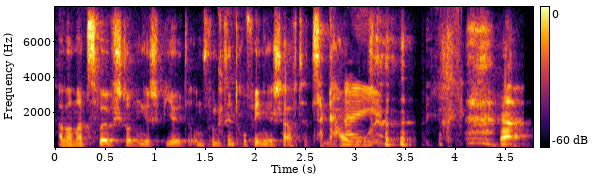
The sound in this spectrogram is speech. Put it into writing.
aber mal zwölf Stunden gespielt und 15 Trophäen geschafft. Zakau. ja.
